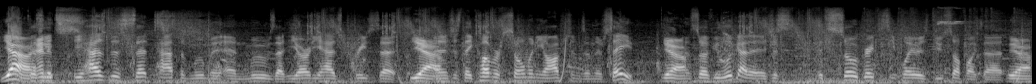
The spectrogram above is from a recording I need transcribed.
Yeah, and he, it's he has this set path of movement and moves that he already has preset. Yeah. And it's just they cover so many options and they're safe. yeah, And so if you look at it, it's just it's so great to see players do stuff like that. yeah,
